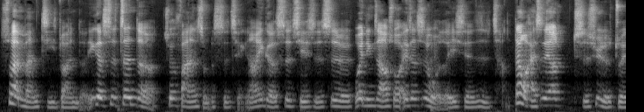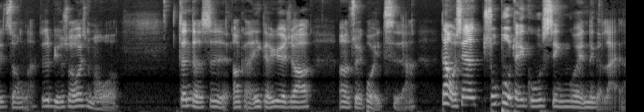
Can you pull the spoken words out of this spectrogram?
算蛮极端的，一个是真的就发生什么事情，然后一个是其实是我已经知道说，哎、这是我的一些日常，但我还是要持续的追踪了。就是比如说，为什么我真的是呃，可能一个月就要呃追过一次啊？但我现在初步推估是因为那个来了，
